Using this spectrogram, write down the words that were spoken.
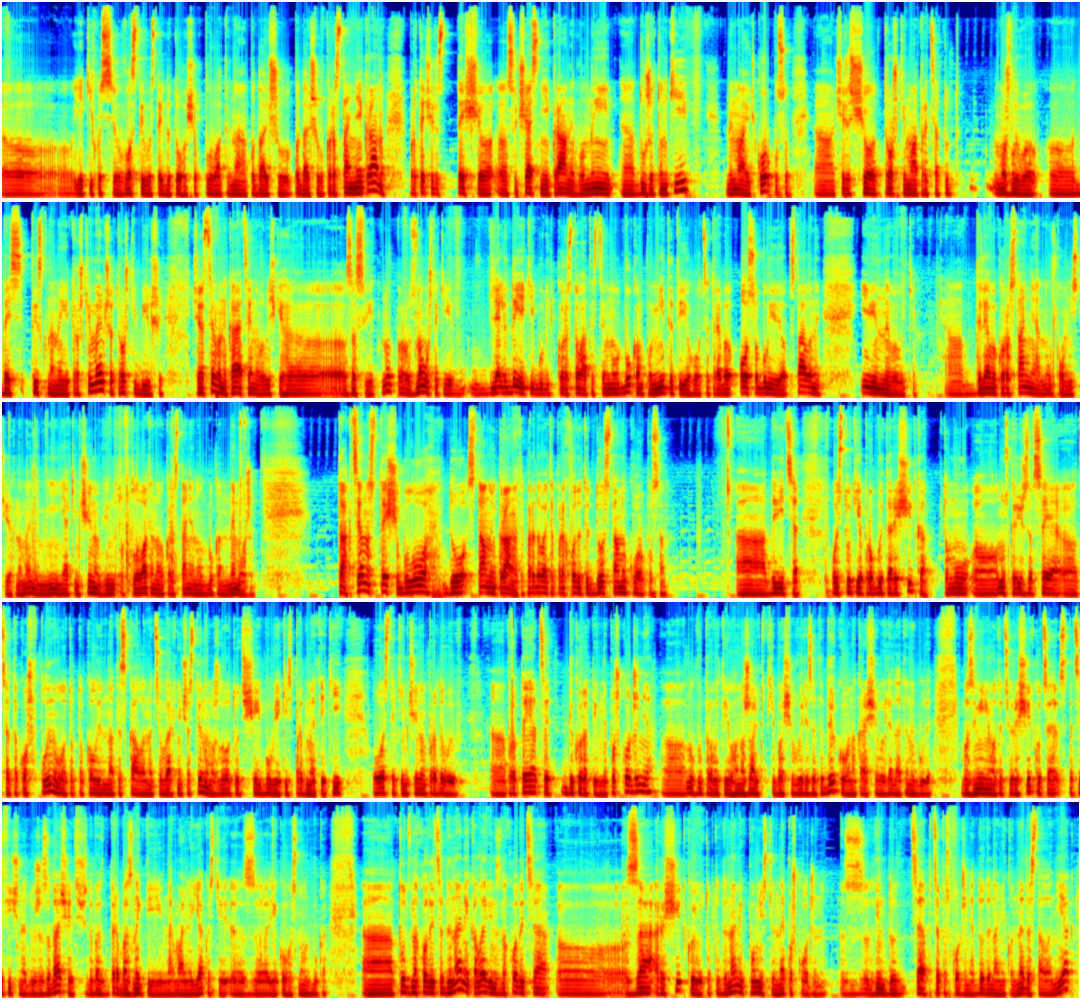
якихось властивостей до того, щоб впливати на подальшу, подальше використання екрану. Проте через те, що е, сучасні екрани вони е, дуже тонкі, не мають корпусу, е, через що трошки матриця тут, можливо, е, десь тиск на неї трошки менше, трошки більший. Через це виникає цей невеличкий е, засвіт. Ну, знову ж таки, для людей, які будуть користуватися цим ноутбуком, помітити його, це треба особливі обставини, і він невеликий. Для використання, ну повністю, як на мене, ніяким чином він впливати на використання ноутбука не може. Так, це в нас те, що було до стану екрану. Тепер давайте переходити до стану корпуса. А, дивіться, ось тут є пробита решітка, тому, о, ну, скоріш за все, е, це також вплинуло. Тобто, коли натискали на цю верхню частину, можливо, тут ще й був якийсь предмет, який ось таким чином продавив. А, Проте це декоративне пошкодження. Ну, виправити його, на жаль, тут хіба що вирізати дирку, вона краще виглядати не буде. Бо змінювати цю решітку це специфічна дуже задача. що треба знайти її в нормальної якості е, з якогось ноутбука. Тут знаходиться динамік, але він знаходиться за решіткою, тобто динамік повністю не пошкоджений. Він до це, це пошкодження до динаміку не достало ніяк.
